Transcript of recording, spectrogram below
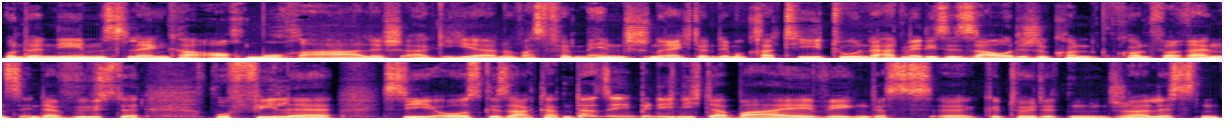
Unternehmenslenker auch moralisch agieren und was für Menschenrechte und Demokratie tun. Da hatten wir diese saudische Kon Konferenz in der Wüste, wo viele CEOs gesagt hatten, da bin ich nicht dabei wegen des äh, getöteten Journalisten.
